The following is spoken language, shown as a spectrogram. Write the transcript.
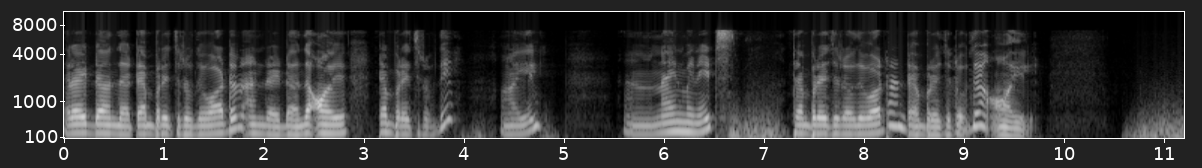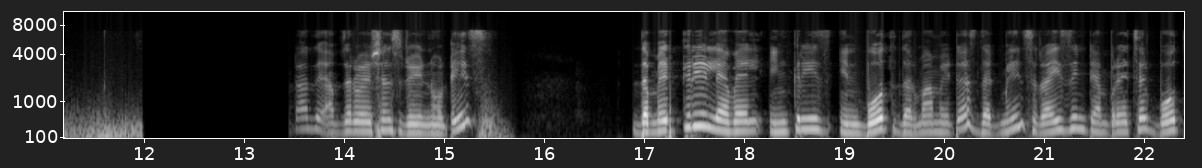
write down the temperature of the water and write down the oil temperature of the oil 9 minutes temperature of the water and temperature of the oil. What are the observations do you notice? The mercury level increase in both thermometers that means rise in temperature both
